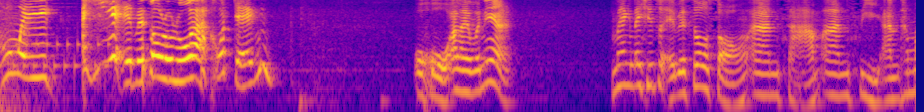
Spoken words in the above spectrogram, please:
รุ้งมาอีกไอ้เฮียเอสเปรสโซ่รัวๆโคตรเจ๋ง โอ้โห อะไรวะเนี่ย แม่งได้ชิ้นส่วนเอสเปรสโซ่สองอันสามอันสี่อันทำไม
